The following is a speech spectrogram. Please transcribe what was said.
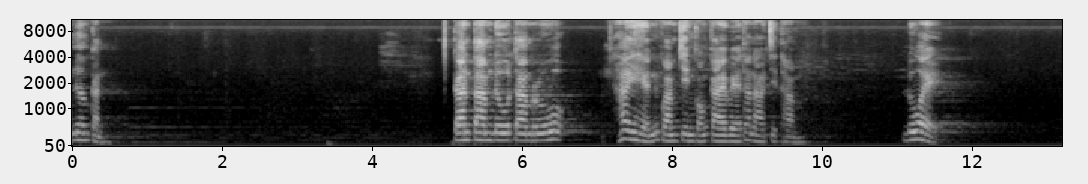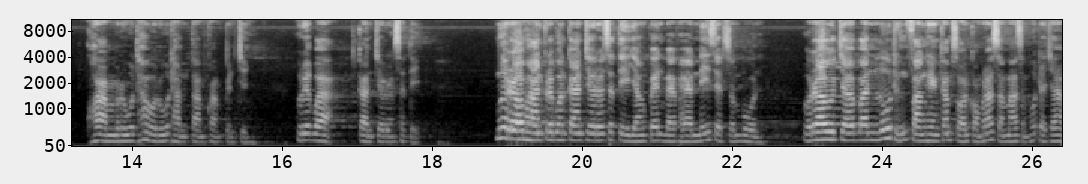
เนื่องกัน การตามดูตามรู้ให้เห็นความจริงของกายเวทนาจิตธรรม ด้วยความรู้เท่ารู้ทันตามความเป็นจริง เรียกว่าการเจริญสติ เมื่อเราผ่านกระบวนการเจริญสติอย่างเป็นแบบแผนนี้เสร็จสมบูรณ์ เราจะบรรลุถึงฝั่งแห่งคำสอนของพระสัมมาสัมพุทธเจ้า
